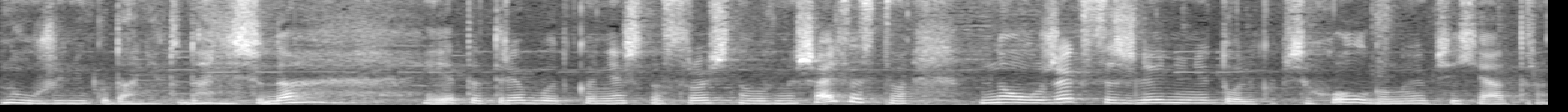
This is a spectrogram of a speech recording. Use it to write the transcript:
ну, уже никуда, ни туда, ни сюда. И это требует, конечно, срочного вмешательства, но уже, к сожалению, не только психолога, но и психиатра.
